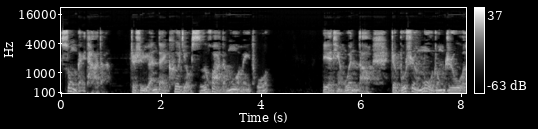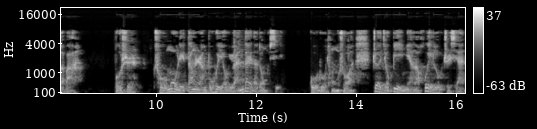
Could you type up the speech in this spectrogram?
送给他的。这是元代科九词画的墨美图。叶挺问道：“这不是墓中之物了吧？”“不是，楚墓里当然不会有元代的东西。”顾祝同说：“这就避免了贿赂之嫌。”“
